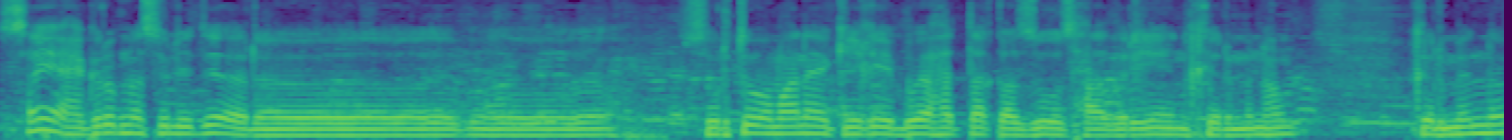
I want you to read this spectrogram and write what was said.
صحيح groupe نا solidaire surtout معناها كي يغيب واحد تلقى زوز حاضرين خير منهم خير منه.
